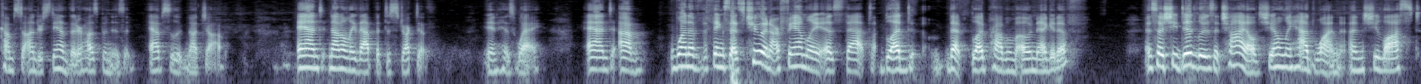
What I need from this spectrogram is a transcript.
comes to understand that her husband is an absolute nut job. And not only that, but destructive in his way. And um, one of the things that's true in our family is that blood, that blood problem O negative. And so she did lose a child. She only had one, and she lost.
